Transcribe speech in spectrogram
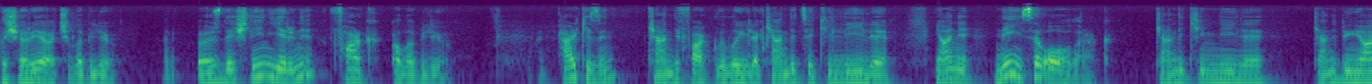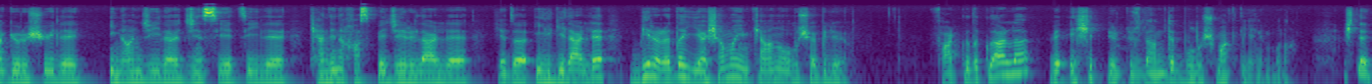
dışarıya açılabiliyor. Yani özdeşliğin yerini fark alabiliyor. Yani herkesin kendi farklılığıyla, kendi tekilliğiyle yani neyse o olarak kendi kimliğiyle, kendi dünya görüşüyle, inancıyla, cinsiyetiyle, kendine has becerilerle ya da ilgilerle bir arada yaşama imkanı oluşabiliyor. Farklılıklarla ve eşit bir düzlemde buluşmak diyelim buna. İşte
